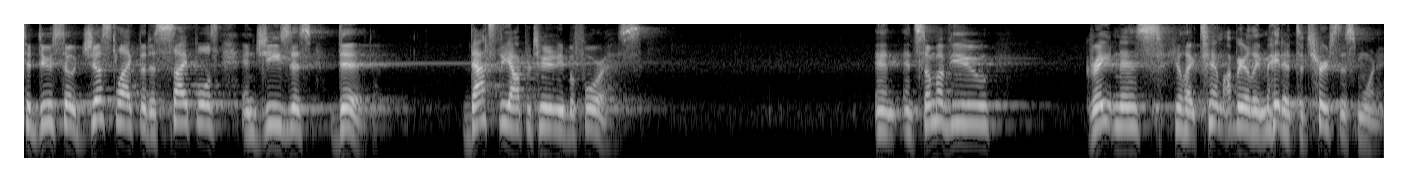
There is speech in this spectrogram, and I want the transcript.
to do so just like the disciples and Jesus did. That's the opportunity before us. And, and some of you, greatness, you're like, Tim, I barely made it to church this morning.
